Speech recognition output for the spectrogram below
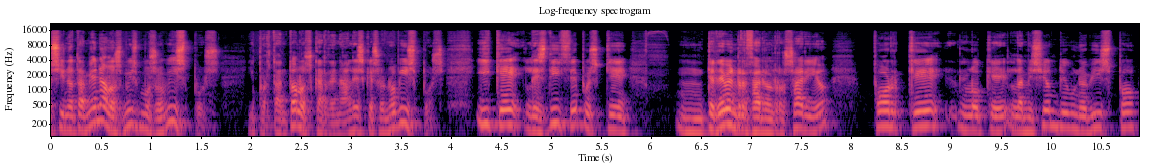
sino también a los mismos obispos y por tanto a los cardenales que son obispos, y que les dice pues que, mm, que deben rezar el rosario porque lo que la misión de un obispo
